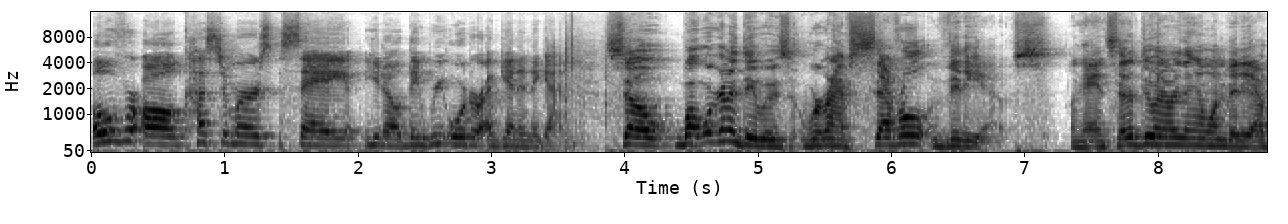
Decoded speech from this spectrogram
overall customers say, you know, they reorder again and again. So what we're gonna do is we're gonna have several videos. Okay, instead of doing everything in one video, we're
